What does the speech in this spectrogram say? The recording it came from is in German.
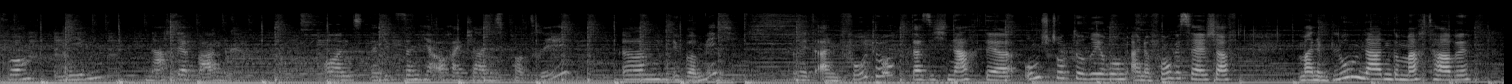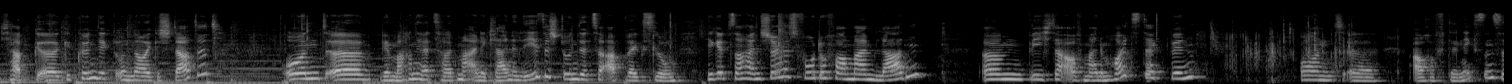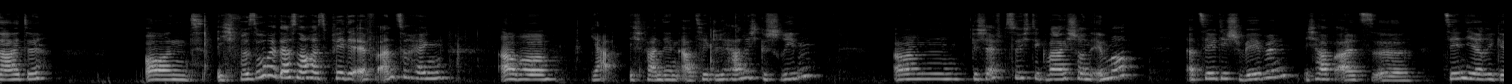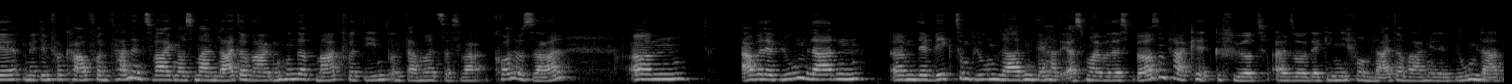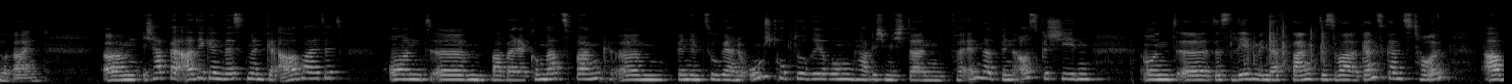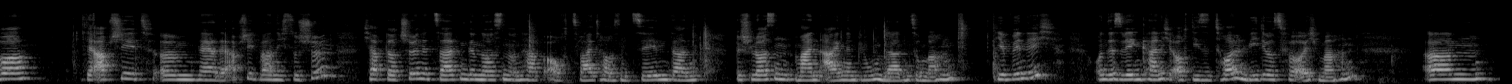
vom Leben nach der Bank. Und da gibt es dann hier auch ein kleines Porträt ähm, über mich mit einem Foto, das ich nach der Umstrukturierung einer Fondsgesellschaft meinen Blumenladen gemacht habe. Ich habe äh, gekündigt und neu gestartet und äh, wir machen jetzt heute mal eine kleine Lesestunde zur Abwechslung. Hier gibt es noch ein schönes Foto von meinem Laden ähm, wie ich da auf meinem Holzdeck bin und äh, auch auf der nächsten Seite. Und ich versuche das noch als PDF anzuhängen, aber ja, ich fand den Artikel herrlich geschrieben. Ähm, geschäftssüchtig war ich schon immer, erzählt die Schwebin. Ich habe als äh, Zehnjährige mit dem Verkauf von Tannenzweigen aus meinem Leiterwagen 100 Mark verdient und damals, das war kolossal. Ähm, aber der Blumenladen ähm, der Weg zum Blumenladen, der hat erstmal über das Börsenparkett geführt. Also der ging nicht vom Leiterwagen in den Blumenladen rein. Ähm, ich habe bei Adig Investment gearbeitet und ähm, war bei der Commerzbank. Ähm, bin im Zuge einer Umstrukturierung, habe ich mich dann verändert, bin ausgeschieden. Und äh, das Leben in der Bank, das war ganz, ganz toll. Aber der Abschied, ähm, naja, der Abschied war nicht so schön. Ich habe dort schöne Zeiten genossen und habe auch 2010 dann beschlossen, meinen eigenen Blumenladen zu machen. Hier bin ich und deswegen kann ich auch diese tollen Videos für euch machen. Ähm,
